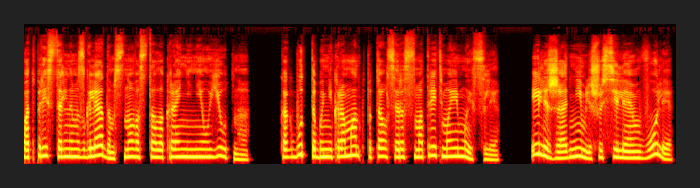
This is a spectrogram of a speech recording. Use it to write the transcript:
Под пристальным взглядом снова стало крайне неуютно, как будто бы некромант пытался рассмотреть мои мысли, или же одним лишь усилием воли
